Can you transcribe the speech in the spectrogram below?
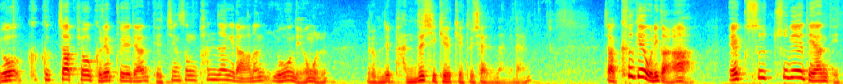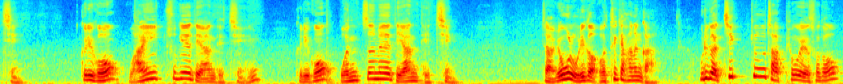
요 극- 극좌표 그래프에 대한 대칭성 판정이라는 요 내용을 여러분들이 반드시 기억해 두셔야 된답니다. 자, 크게 우리가 X축에 대한 대칭, 그리고 Y축에 대한 대칭, 그리고 원점에 대한 대칭. 자, 요걸 우리가 어떻게 하는가? 우리가 직교 좌표에서도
